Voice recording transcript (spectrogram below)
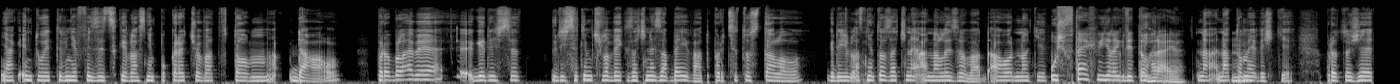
nějak intuitivně fyzicky vlastně pokračovat v tom dál. Problém je, když se, když se tím člověk začne zabývat, proč se to stalo, když vlastně to začne analyzovat a hodnotit. Už v té chvíli, kdy to hraje. Na, na tom hmm. jevišti, protože...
